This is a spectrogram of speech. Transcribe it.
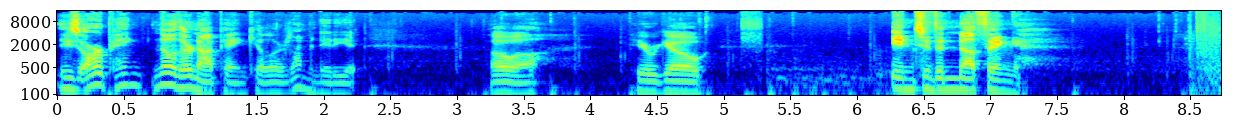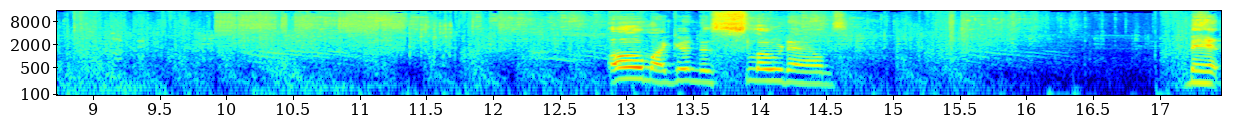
These are pain... No, they're not painkillers. I'm an idiot. Oh, well. Here we go. Into the nothing. Oh my goodness, slowdowns. Man,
